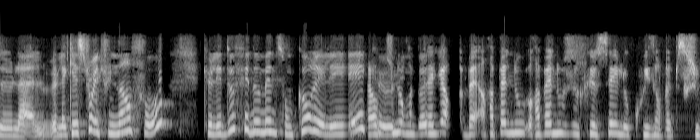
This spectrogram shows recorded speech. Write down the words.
la, question est une info, que les deux phénomènes sont corrélés. D'ailleurs, ben, rappelle-nous rappelle ce que c'est le quiz, en fait, parce que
